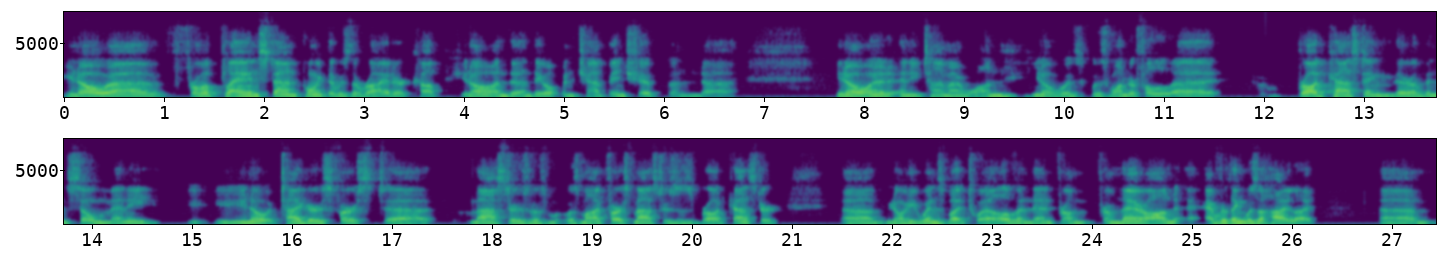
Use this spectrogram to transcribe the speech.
you know, uh, from a playing standpoint, there was the Ryder Cup, you know, and then the Open Championship, and uh, you know, any time I won, you know, was was wonderful. Uh, broadcasting, there have been so many you, you know, Tiger's first uh, Masters was was my first Masters as a broadcaster. Uh, you know, he wins by 12, and then from from there on, everything was a highlight. Um,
